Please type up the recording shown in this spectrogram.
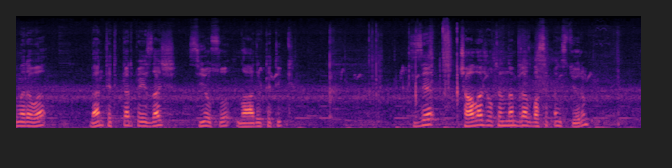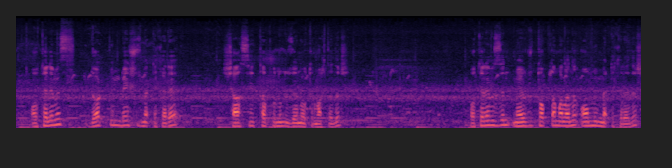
Herkese merhaba. Ben Tetikler Peyzaj CEO'su Nadir Tetik. Size Çağlarca Oteli'nden biraz bahsetmek istiyorum. Otelimiz 4500 metrekare şahsi tapunun üzerine oturmaktadır. Otelimizin mevcut toplam alanı 10.000 metrekaredir.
